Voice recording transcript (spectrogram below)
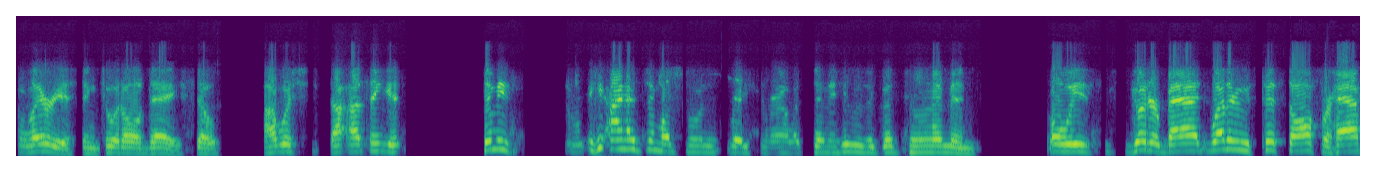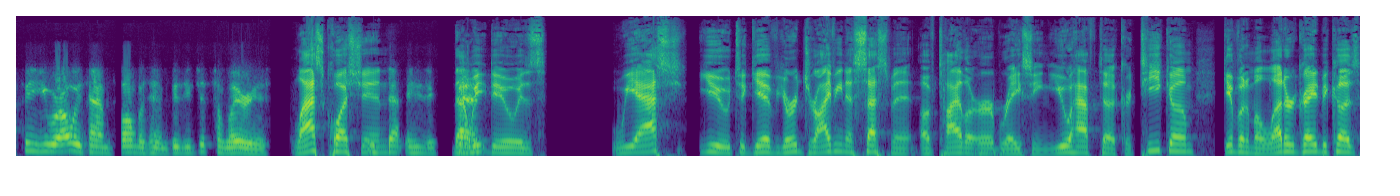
hilarious thing to it all day. So I wish. I, I think it. Timmy's. He, I had so much fun racing around with Timmy. He was a good time and always good or bad. Whether he was pissed off or happy, you were always having fun with him because he's just hilarious. Last question He's that- he's that we do is we ask you to give your driving assessment of Tyler Erb Racing. You have to critique him, give him a letter grade because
